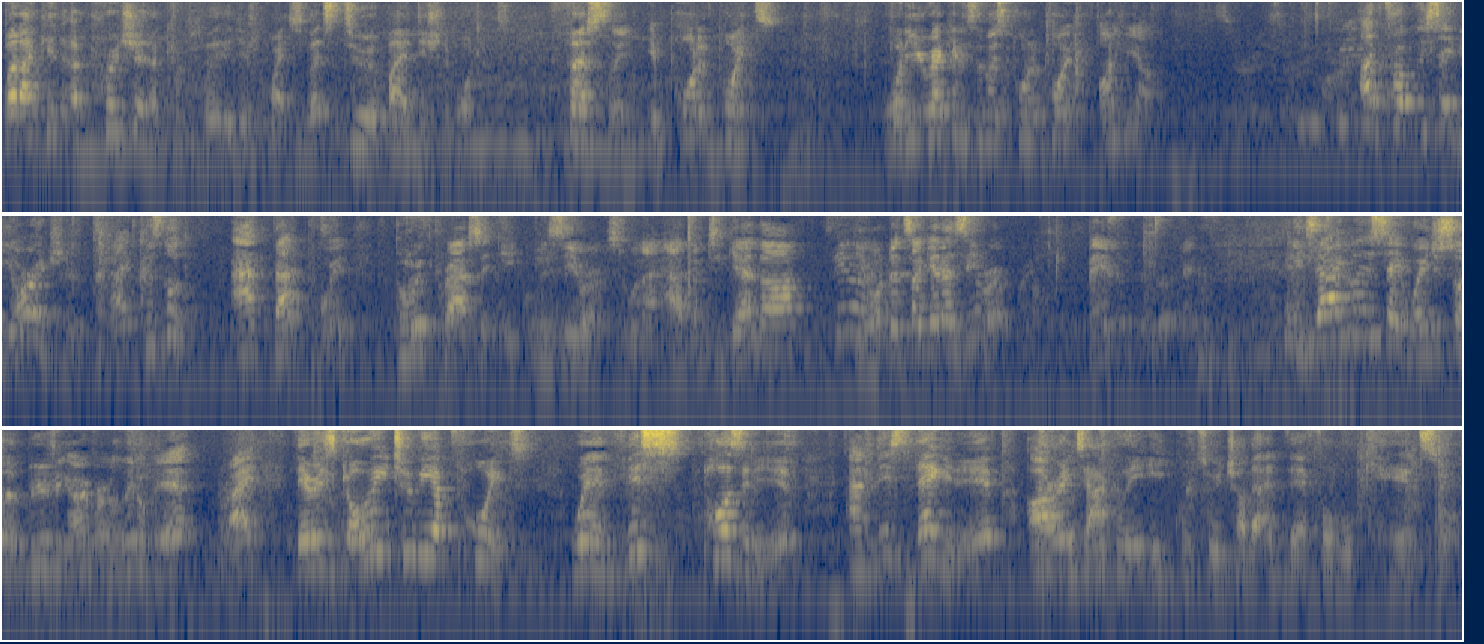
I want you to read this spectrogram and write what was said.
But I can approach it a completely different way. So let's do it by addition of ordinates. Firstly, important points. What do you reckon is the most important point on here? I'd probably say the origin, right? Because look, at that point, both graphs are equal to zero. So when I add them together, zero. the ordinates I get are zero. Bam. In exactly the same way, just sort of moving over a little bit, right? There is going to be a point where this positive and this negative are exactly equal to each other and therefore will cancel,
